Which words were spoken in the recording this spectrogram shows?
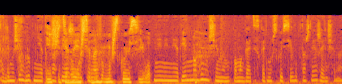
А для мужчин групп нет, потому Ищите что я женщина. Муж, мужскую силу. Не, не, нет, я не могу мужчинам помогать искать мужскую силу, потому что я женщина.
